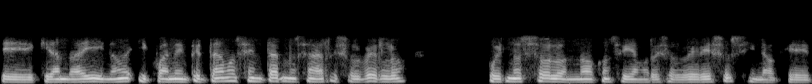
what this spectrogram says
eh, quedando ahí, ¿no? Y cuando intentamos sentarnos a resolverlo, pues no solo no conseguíamos resolver eso, sino que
